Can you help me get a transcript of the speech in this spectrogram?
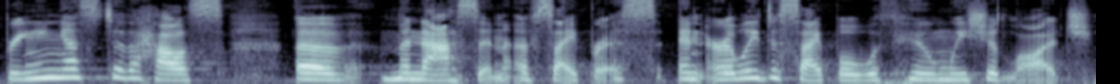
bringing us to the house of Mnason of Cyprus, an early disciple with whom we should lodge.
